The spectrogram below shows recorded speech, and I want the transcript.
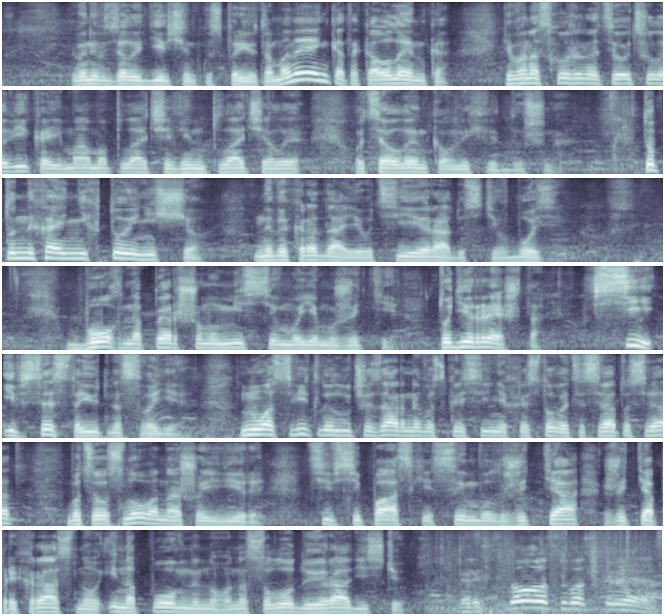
І вони взяли дівчинку з приюта, маленька така Оленка. І вона схожа на цього чоловіка, і мама плаче, він плаче, але оця Оленка у них віддушена. Тобто, нехай ніхто і ніщо не викрадає оцієї радості в Бозі. Бог на першому місці в моєму житті. Тоді решта, всі і все стають на своє. Ну а світле лучезарне Воскресіння Христове це свято свят, бо це основа нашої віри. Ці всі Пасхи, символ життя, життя прекрасного і наповненого насолодою і радістю. Христос Воскрес!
